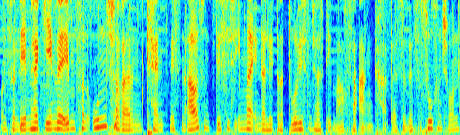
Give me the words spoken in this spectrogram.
Und von dem her gehen wir eben von unseren Kenntnissen aus und das ist immer in der Literaturwissenschaft eben auch verankert. Also wir versuchen schon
